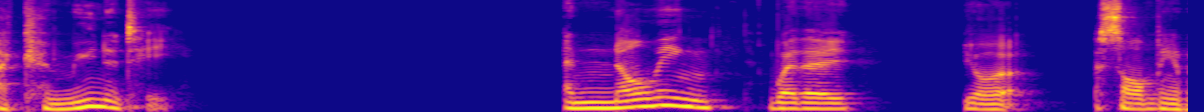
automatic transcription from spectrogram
a community. And knowing whether you're solving a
